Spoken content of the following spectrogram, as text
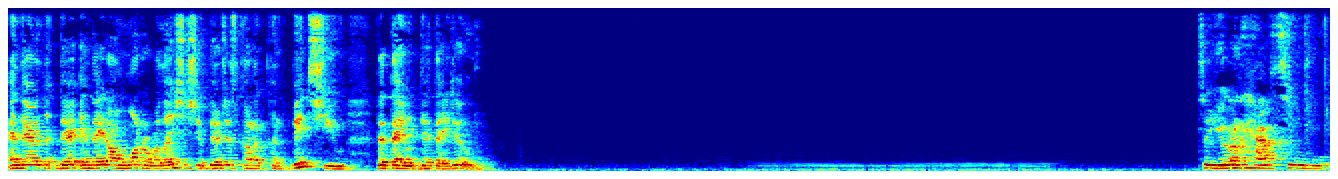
And they're, they're and they don't want a relationship. They're just going to convince you that they that they do. So you're going to have to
